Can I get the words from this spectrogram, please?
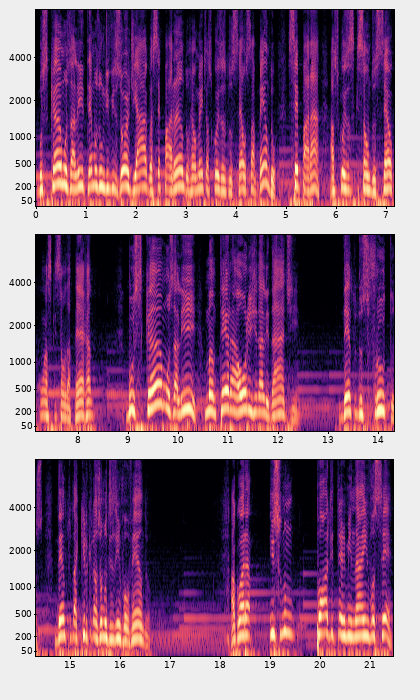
Buscamos ali, temos um divisor de água separando realmente as coisas do céu, sabendo separar as coisas que são do céu com as que são da terra. Buscamos ali manter a originalidade dentro dos frutos, dentro daquilo que nós vamos desenvolvendo. Agora, isso não pode terminar em você.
